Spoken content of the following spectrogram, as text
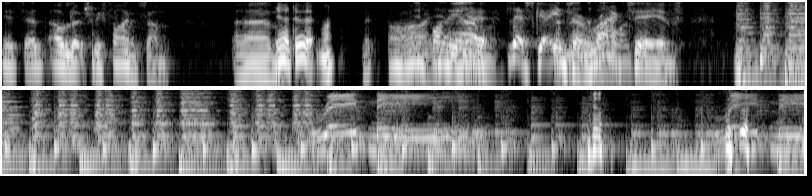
It's, uh, oh, look, should we find some? Um, Yeah, do it, man. All Yeah, yeah, the, yeah. um, Let's get the- the Nirvana interactive. Rape me. rape me,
